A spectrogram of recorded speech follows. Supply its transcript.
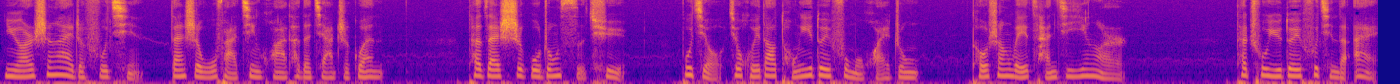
女儿深爱着父亲，但是无法净化他的价值观。他在事故中死去，不久就回到同一对父母怀中，投生为残疾婴儿。他出于对父亲的爱，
